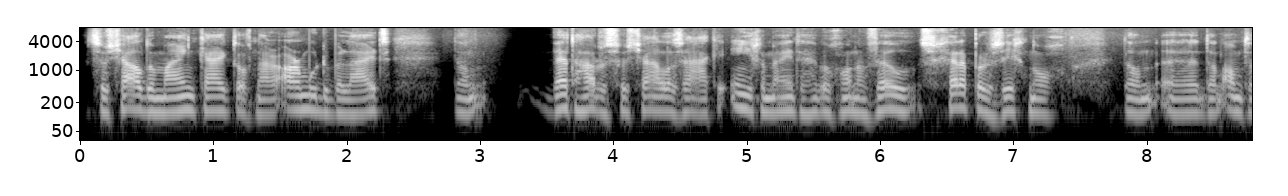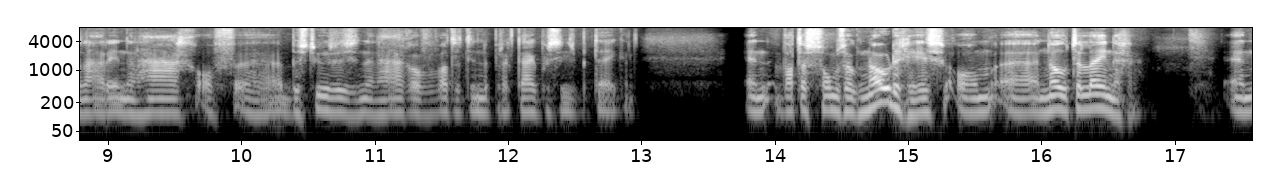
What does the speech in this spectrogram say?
het sociaal domein kijkt of naar armoedebeleid, dan wethouders sociale zaken in gemeenten hebben gewoon een veel scherper zicht nog dan, uh, dan ambtenaren in Den Haag of uh, bestuurders in Den Haag over wat het in de praktijk precies betekent. En wat er soms ook nodig is om uh, nood te lenigen. En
